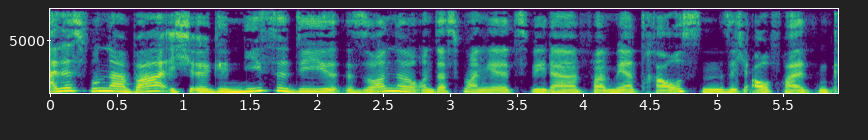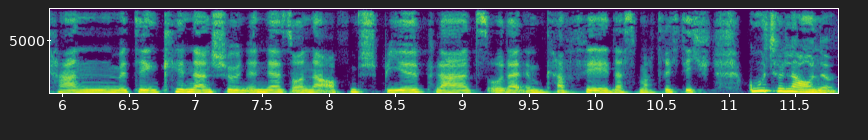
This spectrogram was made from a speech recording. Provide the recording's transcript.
Alles wunderbar. Ich äh, genieße die Sonne und dass man jetzt wieder vermehrt draußen sich aufhalten kann, mit den Kindern schön in der Sonne auf dem Spielplatz oder im Café. Das macht richtig gute Laune.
